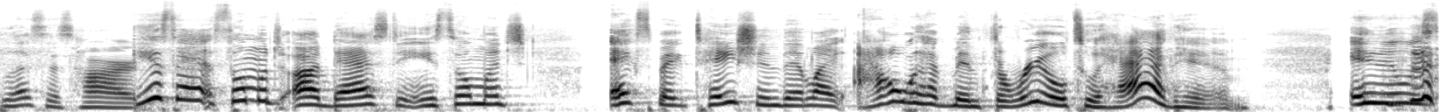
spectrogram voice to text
bless his heart. He's had so much audacity and so much expectation that like I would have been thrilled to have him. And it was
